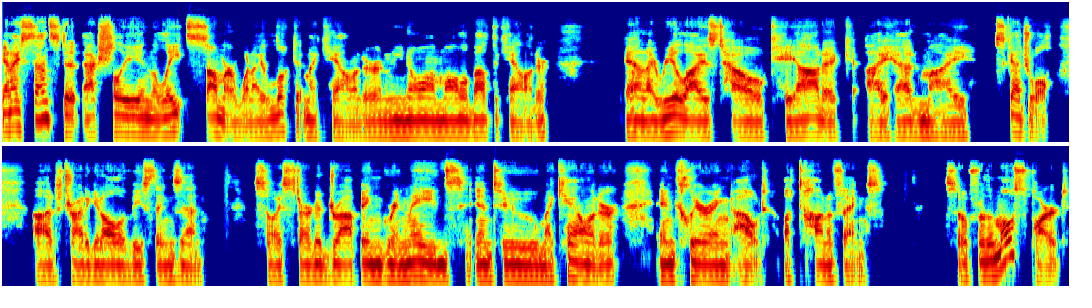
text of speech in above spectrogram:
And I sensed it actually in the late summer when I looked at my calendar, and you know, I'm all about the calendar. And I realized how chaotic I had my schedule uh, to try to get all of these things in. So I started dropping grenades into my calendar and clearing out a ton of things. So, for the most part,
